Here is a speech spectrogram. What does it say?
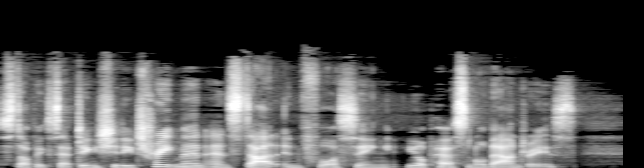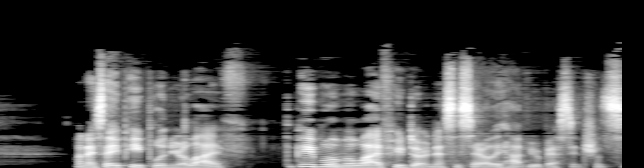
Stop accepting shitty treatment and start enforcing your personal boundaries. When I say people in your life, the people in the life who don't necessarily have your best interests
